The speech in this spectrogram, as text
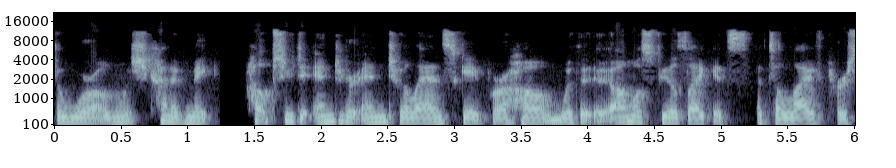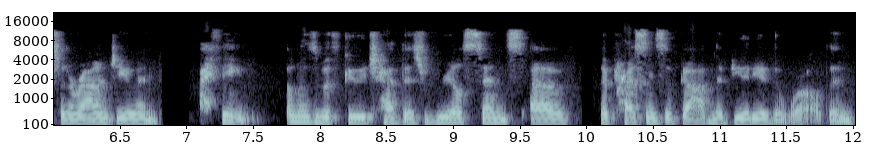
the world, in which she kind of make helps you to enter into a landscape or a home with it. It almost feels like it's it's a live person around you. And I think Elizabeth Goudge had this real sense of the presence of God and the beauty of the world. And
